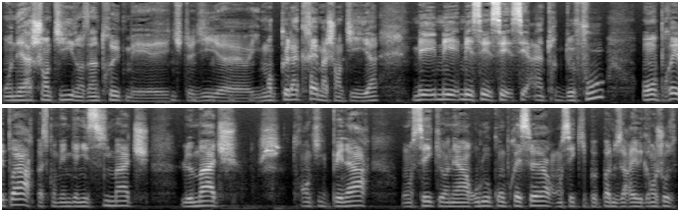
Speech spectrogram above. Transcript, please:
on est à Chantilly dans un truc, mais tu te dis, il manque que la crème à Chantilly. Hein. Mais, mais, mais c'est un truc de fou. On prépare, parce qu'on vient de gagner six matchs, le match, tranquille peinard on sait qu'on est un rouleau compresseur, on sait qu'il ne peut pas nous arriver grand-chose.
